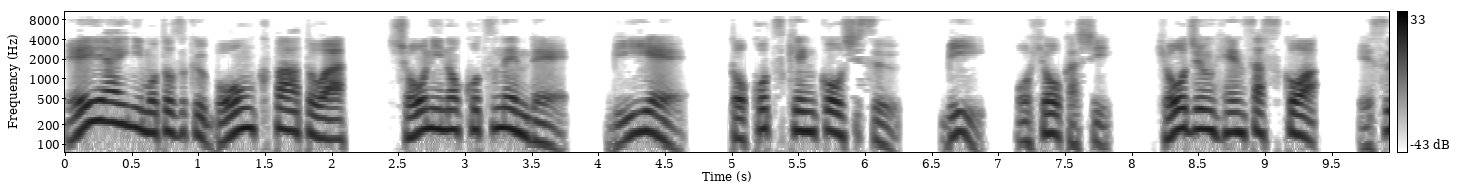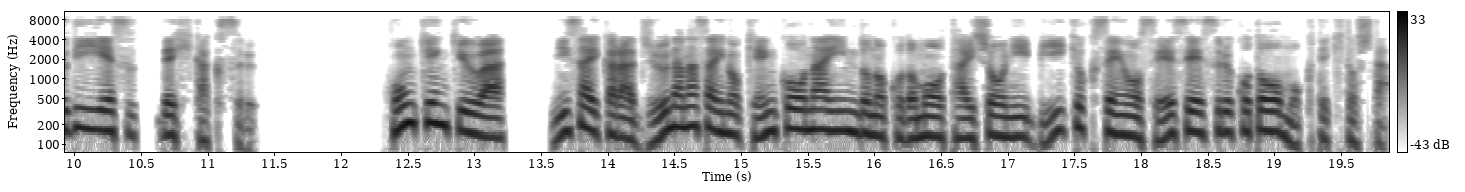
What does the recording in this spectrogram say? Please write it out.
AI に基づくボーンクパートは、小児の骨年齢、BA と骨健康指数、B を評価し、標準偏差スコア、SDS で比較する。本研究は、2歳から17歳の健康なインドの子供を対象に B 曲線を生成することを目的とした。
